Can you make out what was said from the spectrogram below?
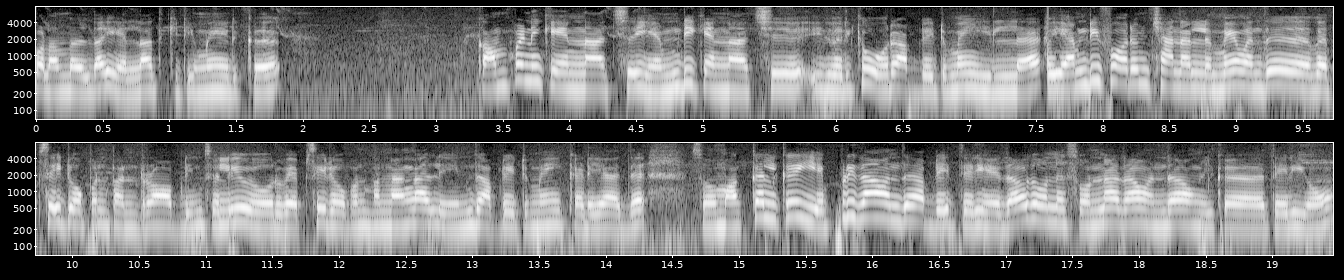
புலம்பல் தான் எல்லாத்துக்கிட்டேயுமே இருக்குது கம்பெனிக்கு என்னாச்சு எம்டிக்கு என்னாச்சு இது வரைக்கும் ஒரு அப்டேட்டுமே இல்லை. எம்டி ஃபாரம் சேனல்லுமே வந்து வெப்சைட் ஓப்பன் பண்ணுறோம் அப்படின்னு சொல்லி ஒரு வெப்சைட் ஓப்பன் பண்ணாங்க. அதில் எந்த அப்டேட்டுமே கிடையாது. ஸோ மக்களுக்கு எப்படி தான் வந்து அப்டேட் தெரியும்? ஏதாவது ஒன்று சொன்னால் தான் வந்து அவங்களுக்கு தெரியும்.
